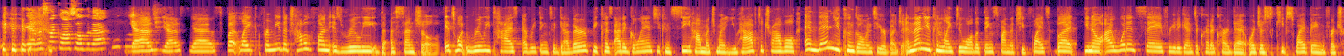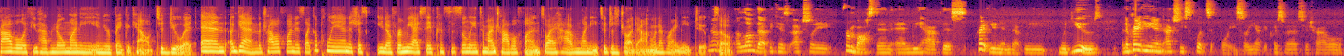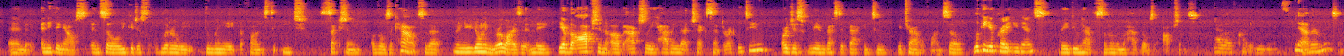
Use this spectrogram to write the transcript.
Yeah, let's not gloss over that. yes, yes, yes. But like for me, the travel fund is really the essential. It's what really ties everything together because at a glance, you can see how much money you have to travel and then you can go into your budget and then you can like do all the things, find the cheap flights. But, you know, I wouldn't say for you to get into credit card debt or just keep swiping for travel if you have no money in your bank account to do it. And again, the travel fund is like a plan. It's just, you know, for me, I save consistently into my travel fund. So I have money to just draw down whenever I need to. No, so I love that because actually from Boston and we have this credit union that we would use and the credit union actually splits it for you. So you have your Christmas, your travel, and anything else. And so you could just literally delineate the funds to each section of those accounts so that then you don't even realize it and they you have the option of actually having that check sent directly to you or just reinvest it back into your travel fund. So look at your credit unions. They do have some of them have those options. I love credit unions. Yeah, they're amazing.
